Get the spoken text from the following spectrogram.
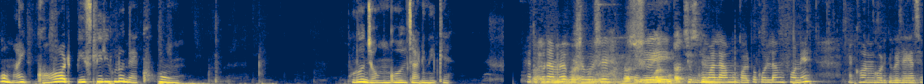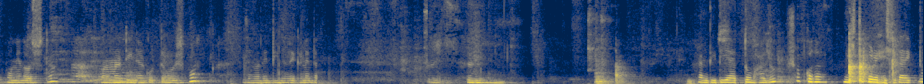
ও মাই গড পিস লিলিগুলো দেখো। পুরো জঙ্গল চারিদিকে। এতক্ষণ আমরা বসে বসে শুয়ে ঘুমালাম, গল্প করলাম ফোনে। এখন ঘড়িতে বেজে গেছে পৌনে দশটা। আমরা ডিনার করতে বসবো। আমাদের ডিনার এখানে দিদি এত ভালো, সব কথা মিষ্টি করে হেসে দেয় একটু।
